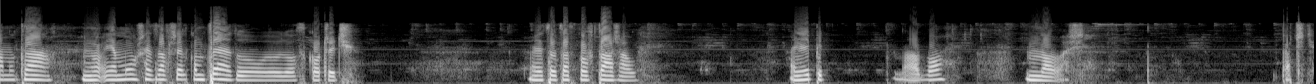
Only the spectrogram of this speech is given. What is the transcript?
Aha, no tak. No, ja muszę za wszelką cenę tu doskoczyć. Ja to tak powtarzał. A nie lepiej... Albo... No właśnie. Patrzcie.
